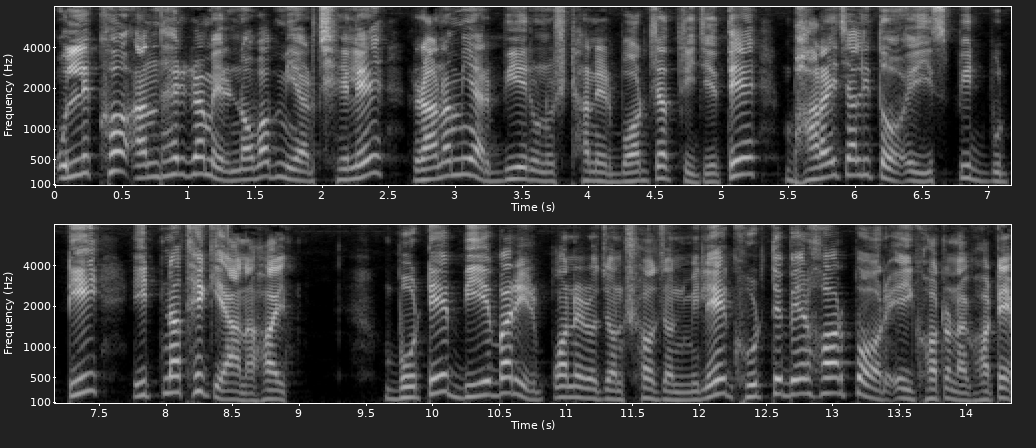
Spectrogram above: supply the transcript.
উল্লেখ্য, আন্ধাইর গ্রামের নবাব মিয়ার ছেলে রানা মিয়ার বিয়ের অনুষ্ঠানের বরযাত্রী যেতে ভাড়ায় চালিত এই স্পিড স্পিডবোটটি ইটনা থেকে আনা হয়। বোটে বিয়েবাড়ির পনেরো জন স্বজন মিলে ঘুরতে বের হওয়ার পর এই ঘটনা ঘটে।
